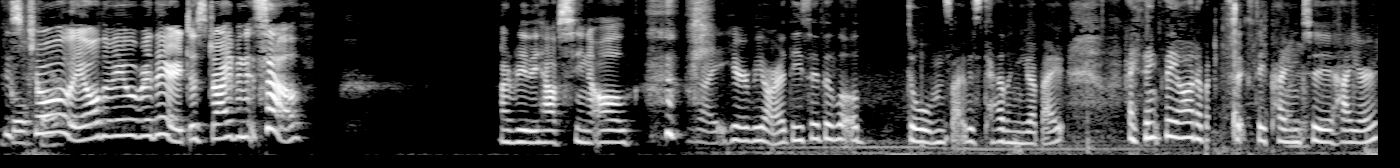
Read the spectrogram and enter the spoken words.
This golf cart. trolley all the way over there, just driving itself. I really have seen it all. right, here we are. These are the little domes I was telling you about. I think they are about £60 to hire.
